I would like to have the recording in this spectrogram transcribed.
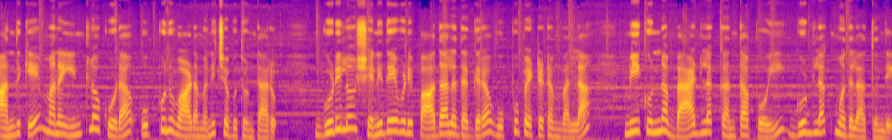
అందుకే మన ఇంట్లో కూడా ఉప్పును వాడమని చెబుతుంటారు. గుడిలో శనిదేవుడి పాదాల దగ్గర ఉప్పు పెట్టటం వల్ల మీకున్న బ్యాడ్ లక్ అంతా పోయి గుడ్ లక్ మొదలవుతుంది.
